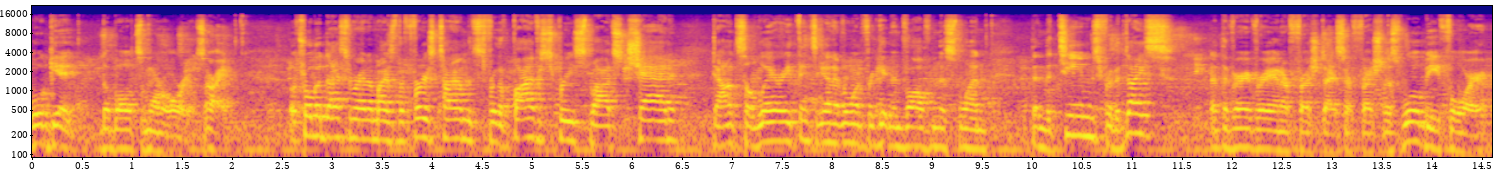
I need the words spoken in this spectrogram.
will get the Baltimore Orioles. All right. Let's roll the dice and randomize the first time. This is for the five free spots. Chad down to Larry. Thanks again, everyone, for getting involved in this one. Then the teams for the dice. At the very, very end, our fresh dice, our fresh list will be for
